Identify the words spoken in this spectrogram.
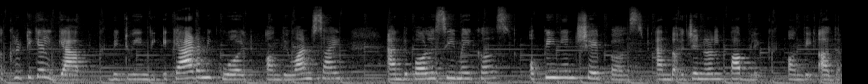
a critical gap between the academic world on the one side and the policymakers, opinion shapers, and the general public on the other.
